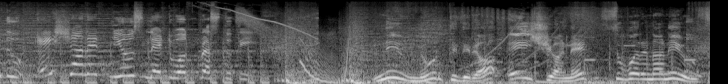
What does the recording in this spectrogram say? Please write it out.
ಇದು ಏಷ್ಯಾನೆಟ್ ನ್ಯೂಸ್ ನೆಟ್ವರ್ಕ್ ಪ್ರಸ್ತುತಿ. ನೀವು ನೋಡ್ತಿದ್ದೀರಾ ಏಷ್ಯಾ ನೆಟ್ ಸುವರ್ಣ ನ್ಯೂಸ್.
